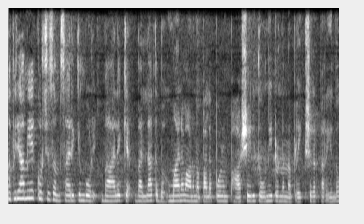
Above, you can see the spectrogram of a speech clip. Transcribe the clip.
അഭിരാമിയെക്കുറിച്ച് സംസാരിക്കുമ്പോൾ ബാലയ്ക്ക് വല്ലാത്ത ബഹുമാനമാണെന്ന് പലപ്പോഴും ഭാഷയിൽ തോന്നിയിട്ടുണ്ടെന്ന് പ്രേക്ഷകർ പറയുന്നു.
